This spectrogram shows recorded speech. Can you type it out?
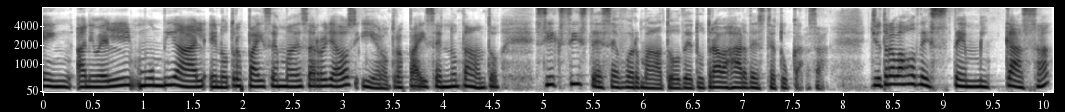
en, a nivel mundial, en otros países más desarrollados y en otros países no tanto, sí existe ese formato de tú trabajar desde tu casa. Yo trabajo desde mi casa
